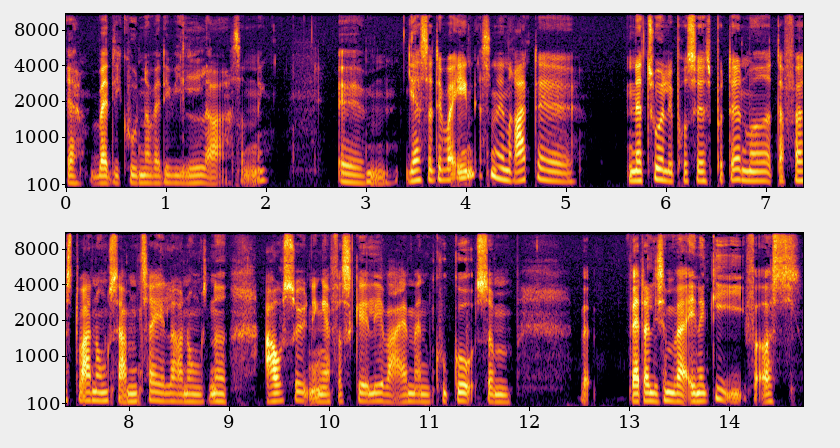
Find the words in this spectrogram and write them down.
ja, hvad de kunne og hvad de ville og sådan, ikke? Øhm, ja, så det var egentlig sådan en ret øh, naturlig proces på den måde, at der først var nogle samtaler og nogle sådan noget afsøgning af forskellige veje, man kunne gå, som hvad, hvad der ligesom var energi i for os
